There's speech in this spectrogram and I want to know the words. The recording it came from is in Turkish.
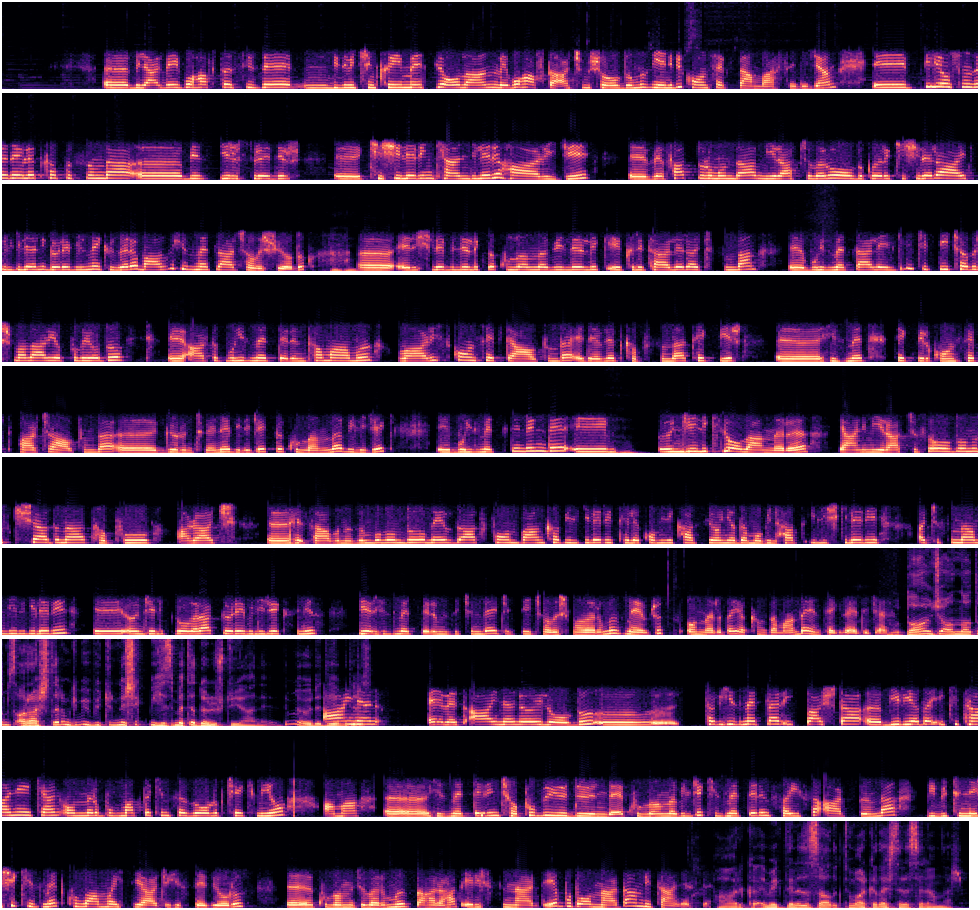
Ee, Bilal Bey bu hafta size bizim için kıymetli olan ve bu hafta açmış olduğumuz yeni bir konseptten bahsedeceğim. Ee, biliyorsunuz devlet kapısında e, biz bir süredir e, kişilerin kendileri harici e, vefat durumunda mirasçıları oldukları kişilere ait bilgilerini görebilmek üzere bazı hizmetler çalışıyorduk. Hı hı. E, erişilebilirlik ve kullanılabilirlik kriterleri açısından e, bu hizmetlerle ilgili ciddi çalışmalar yapılıyordu. E, artık bu hizmetlerin tamamı varis konsepti altında E-Devlet kapısında tek bir e, hizmet, tek bir konsept parça altında e, görüntülenebilecek ve kullanılabilecek. E, bu hizmetlerin de e, hı hı öncelikli olanları yani mirasçısı olduğunuz kişi adına tapu, araç, e, hesabınızın bulunduğu mevduat, fon, banka bilgileri, telekomünikasyon ya da mobil hat ilişkileri açısından bilgileri e, öncelikli olarak görebileceksiniz. Diğer hizmetlerimiz için de ciddi çalışmalarımız mevcut. Onları da yakın zamanda entegre edeceğiz. Bu daha önce anlattığımız araçlarım gibi bütünleşik bir hizmete dönüştü yani. Değil mi? Öyle diyebiliriz. Aynen Evet aynen öyle oldu. Ee, Tabii hizmetler ilk başta e, bir ya da iki taneyken onları bulmakta kimse zorluk çekmiyor. Ama e, hizmetlerin çapı büyüdüğünde, kullanılabilecek hizmetlerin sayısı arttığında bir bütünleşik hizmet kullanma ihtiyacı hissediyoruz. E, kullanıcılarımız daha rahat erişsinler diye. Bu da onlardan bir tanesi. Harika. Emeklerinize sağlık. Tüm arkadaşlara selamlar.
